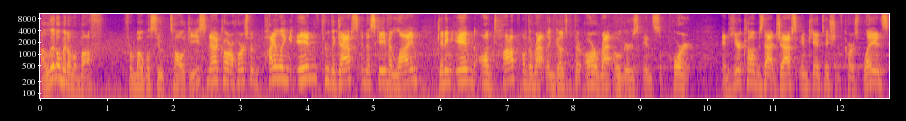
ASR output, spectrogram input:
a little bit of a buff for Mobile Suit Tallgeese. Nakar Horsemen piling in through the gaps in the Skaven line getting in on top of the Ratling guns, but there are Rat Ogres in support. And here comes that Djaf's Incantation of Cursed Blades,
